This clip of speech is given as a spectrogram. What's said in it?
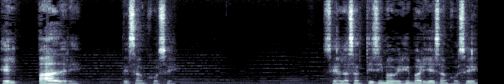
el Padre de San José. Sea la Santísima Virgen María y San José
